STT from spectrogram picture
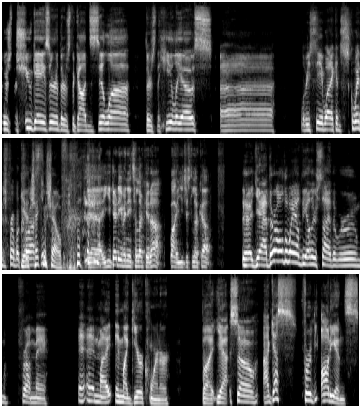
there's the Shoegazer, there's the Godzilla, there's the Helios. Uh, let me see what I can squint from across. Yeah, check your shelf. yeah, you don't even need to look it up. Well, you just look up. Uh, yeah, they're all the way on the other side of the room from me, in, in my in my gear corner. But yeah, so I guess for the audience,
